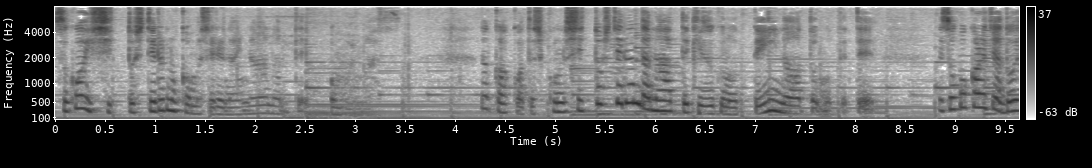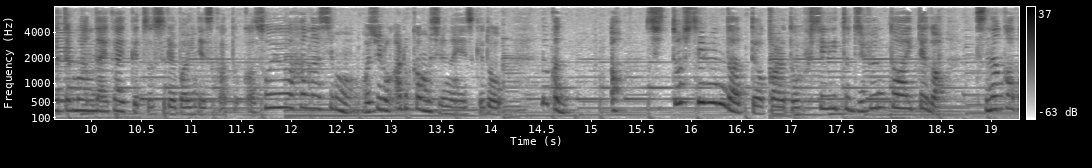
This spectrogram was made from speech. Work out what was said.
すごい嫉妬してるのかもしれないななんて思います。なんか私この嫉妬してるんだなって気づくのっていいなと思ってて。でそこからじゃあどうやって問題解決すればいいんですかとかそういう話ももちろんあるかもしれないですけどなんかあ嫉妬してるんだって分かると不思議と自分と相手がつながっ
